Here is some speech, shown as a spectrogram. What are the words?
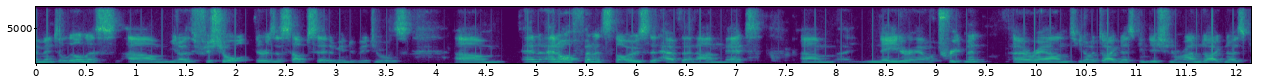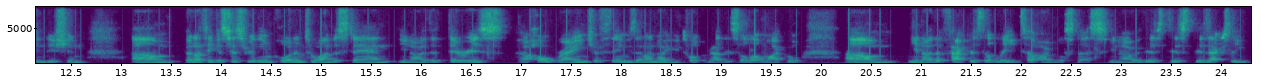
a mental illness. Um, you know for sure there is a subset of individuals. Um, and and often it's those that have that unmet um, need or, or treatment around you know a diagnosed condition or undiagnosed condition um, but I think it's just really important to understand, you know, that there is a whole range of things, and I know you talk about this a lot, Michael. Um, you know, the factors that lead to homelessness. You know, there's there's there's actually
